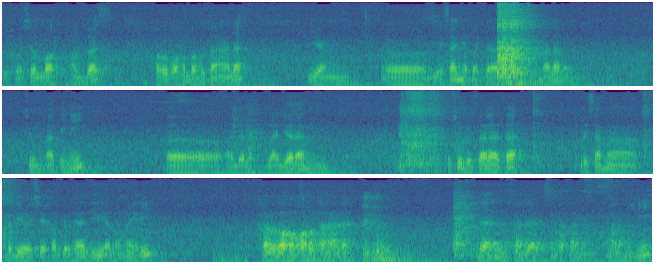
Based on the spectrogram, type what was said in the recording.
Syekh Wasyallah Abbas Hafizahullah Ta'ala yang e, biasanya pada malam Jumat ini e, adalah pelajaran usul salatah bersama beliau Syekh Abdul Hadi Al-Umairi Hafizahullah Ta'ala dan pada kesempatan malam ini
